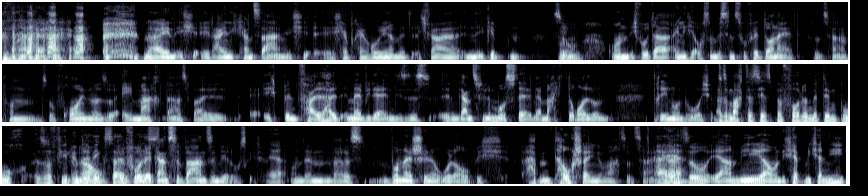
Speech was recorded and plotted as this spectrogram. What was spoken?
nein, ich, nein, ich kann es sagen. Ich, ich habe kein Problem damit. Ich war in Ägypten. So. Mhm. Und ich wurde da eigentlich auch so ein bisschen zu verdonnert, sozusagen von so Freunden, so, ey, mach das, weil ich bin, fall halt immer wieder in dieses, in ganz viele Muster, da mach ich doll und dreh nur durch. Also mach das jetzt, bevor du mit dem Buch so viel Genau, unterwegs sein bevor der wirst. ganze Wahnsinn wieder losgeht. Ja. Und dann war das ein wunderschöner Urlaub. Ich habe einen Tauchschein gemacht sozusagen. Ah, ja? ja? So, ja, mega. Und ich habe mich ja nie,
